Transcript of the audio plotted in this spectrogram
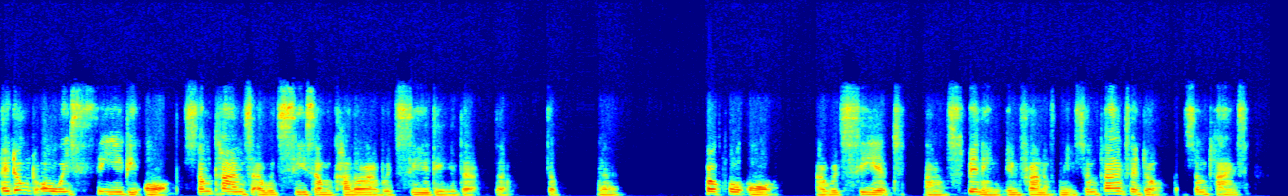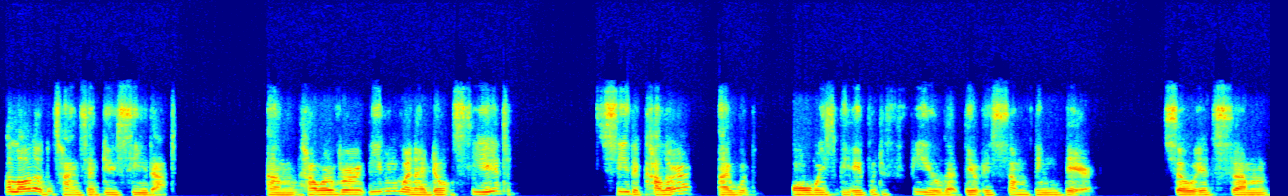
I don't always see the orb. Sometimes I would see some color. I would see the the the, the, the purple orb. I would see it um, spinning in front of me. Sometimes I don't, sometimes, a lot of the times I do see that. Um, however, even when I don't see it, see the color, I would always be able to feel that there is something there. So it's um,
